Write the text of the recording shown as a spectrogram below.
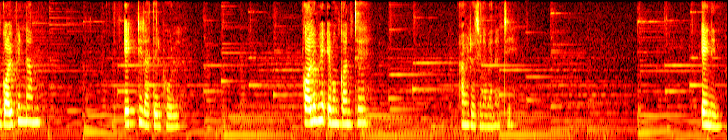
গল্পের নাম একটি রাতের ভুল। কলমে এবং কণ্ঠে আমি রচনা ব্যানার্জি। এই নিন।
